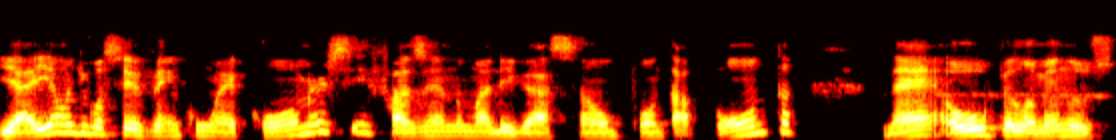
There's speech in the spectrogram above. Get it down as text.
E aí é onde você vem com o e-commerce, fazendo uma ligação ponta a ponta, né? ou pelo menos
